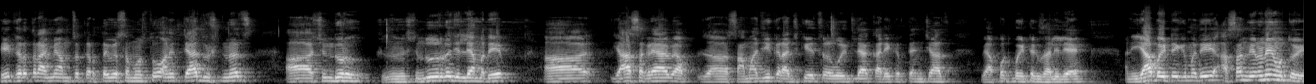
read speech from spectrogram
हे खरं तर आम्ही आमचं कर्तव्य समजतो. आणि त्या दृष्टीनंच सिंधुदुर्ग सिंधुदुर्ग जिल्ह्यामध्ये या सगळ्या व्याप सामाजिक राजकीय चळवळीतल्या कार्यकर्त्यांची आज व्यापक बैठक झालेली आहे. आणि या बैठकीमध्ये असा निर्णय होतोय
